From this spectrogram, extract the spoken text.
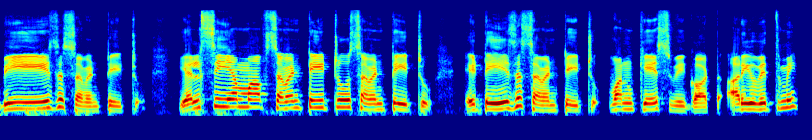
B is 72. LCM of 72, 72. It is 72. One case we got. Are you with me?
